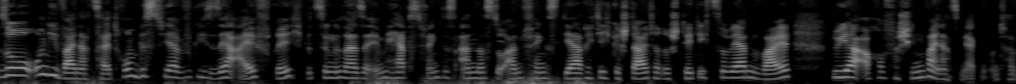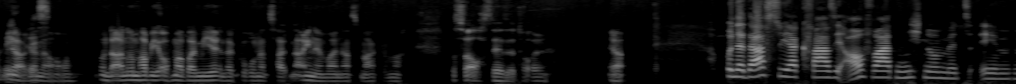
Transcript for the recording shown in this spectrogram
So um die Weihnachtszeit rum bist du ja wirklich sehr eifrig, beziehungsweise im Herbst fängt es an, dass du anfängst, ja richtig gestalterisch tätig zu werden, weil du ja auch auf verschiedenen Weihnachtsmärkten unterwegs Ja, bist. genau. Unter anderem habe ich auch mal bei mir in der Corona-Zeit einen eigenen Weihnachtsmarkt gemacht. Das war auch sehr, sehr toll. Und da darfst du ja quasi aufwarten, nicht nur mit ähm,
